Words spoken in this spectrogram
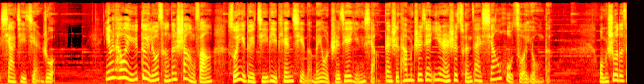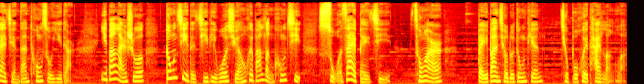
夏季减弱。因为它位于对流层的上方，所以对极地天气呢没有直接影响，但是它们之间依然是存在相互作用的。我们说的再简单通俗一点，一般来说，冬季的极地涡旋会把冷空气锁在北极，从而北半球的冬天就不会太冷了。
